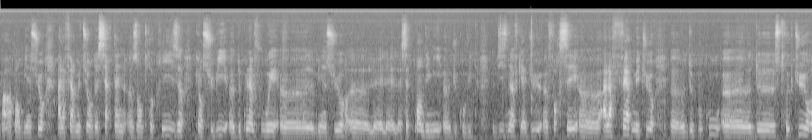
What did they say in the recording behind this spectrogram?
par rapport bien sûr à la fermeture de certaines euh, entreprises qui ont subi euh, de plein fouet, euh, bien sûr, euh, cette pandémie euh, du Covid-19 qui a dû euh, forcer euh, à la fermeture euh, de beaucoup euh, de structures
